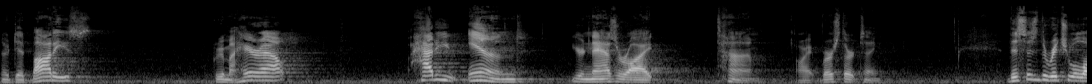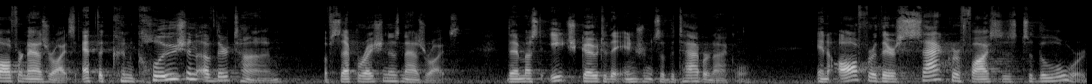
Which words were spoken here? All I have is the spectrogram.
no dead bodies, grew my hair out. How do you end your Nazarite time? All right, verse 13. This is the ritual law for Nazarites. At the conclusion of their time of separation as Nazarites, they must each go to the entrance of the tabernacle and offer their sacrifices to the Lord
